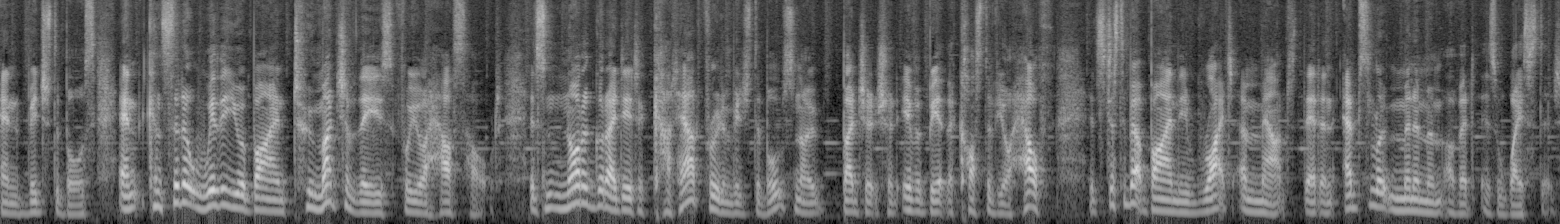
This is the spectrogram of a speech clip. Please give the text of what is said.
and vegetables and consider whether you are buying too much of these for your household. It's not a good idea to cut out fruit and vegetables. No budget should ever be at the cost of your health. It's just about buying the right amount that an absolute minimum of it is wasted.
